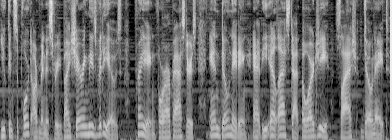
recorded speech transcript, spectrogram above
You can support our ministry by sharing these videos, praying for our pastors, and donating at els.org/donate.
